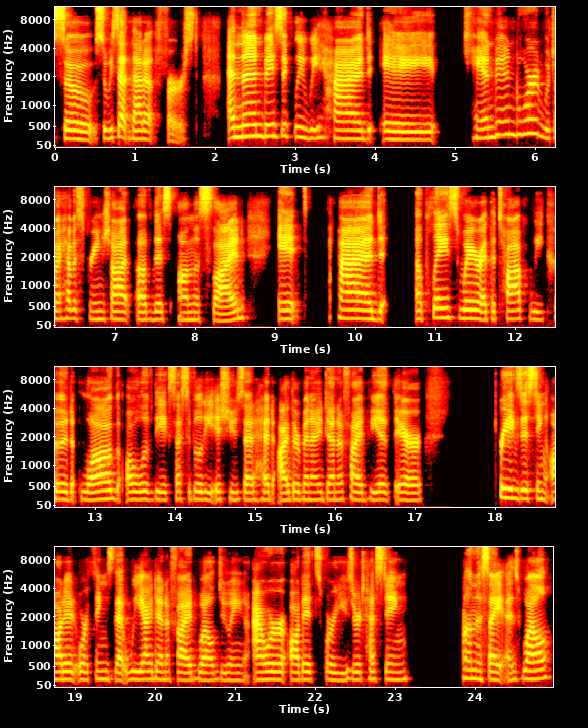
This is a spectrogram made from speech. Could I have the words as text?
So so we set that up first. And then basically we had a Kanban board which I have a screenshot of this on the slide. It had a place where at the top we could log all of the accessibility issues that had either been identified via their pre-existing audit or things that we identified while doing our audits or user testing on the site as well.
